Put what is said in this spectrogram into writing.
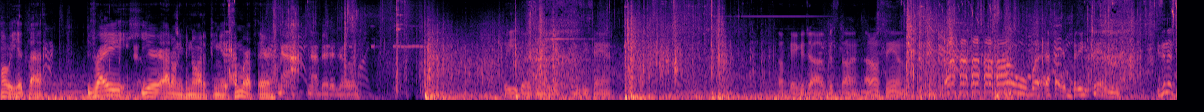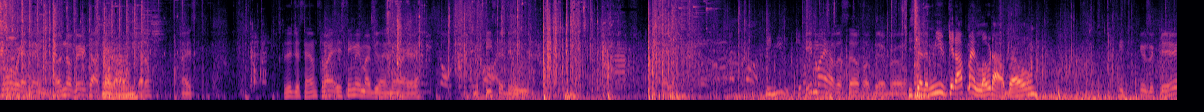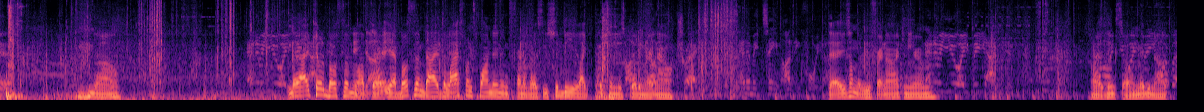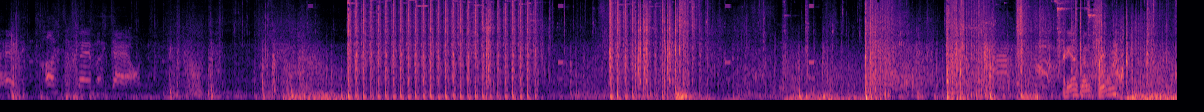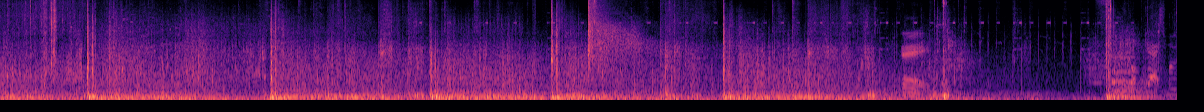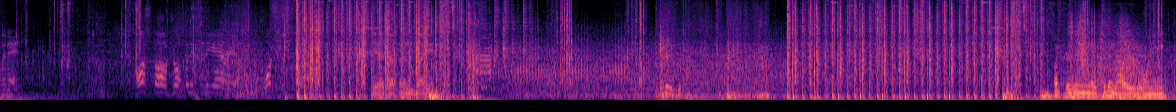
Oh, he hit that. He's right here. I don't even know how to ping it. Somewhere up there. Nah, not better though. Wait, those nades. What is he saying? Okay, good job. Good stun. I don't see him. Oh, but but he's hit me. He's in the doorway, I think. Oh no, very top. I got him. Got him. Nice. Is it just him? Somebody, his teammate might be laying there right here. Enemy soldier nearby. Matista, dude. Nice. He might have a self up there, bro. He said, mute, get off my loadout, bro. he was a kid. no. No, I killed both of them He up there. Yeah, both of them died. The last one spawned in in front of us. He should be like pushing this building right now. Track. There's an enemy team hunting for you. Yeah, he's on the roof right now. I can hear him. UAV active. I think so. Maybe not. Yeah, definitely. in the. I'm like keeping the alley 1E.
